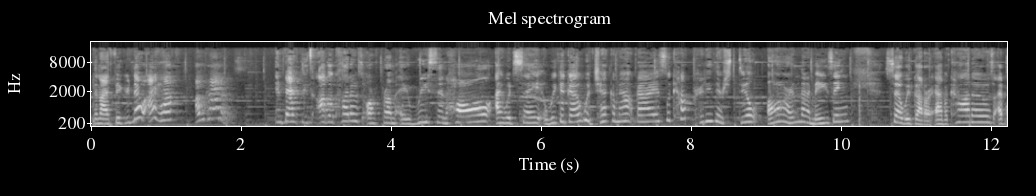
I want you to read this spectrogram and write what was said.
Then I figured, no, I have avocados. In fact, these avocados are from a recent haul, I would say a week ago. Would check them out, guys. Look how pretty they still are. Isn't that amazing? So we've got our avocados. I've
